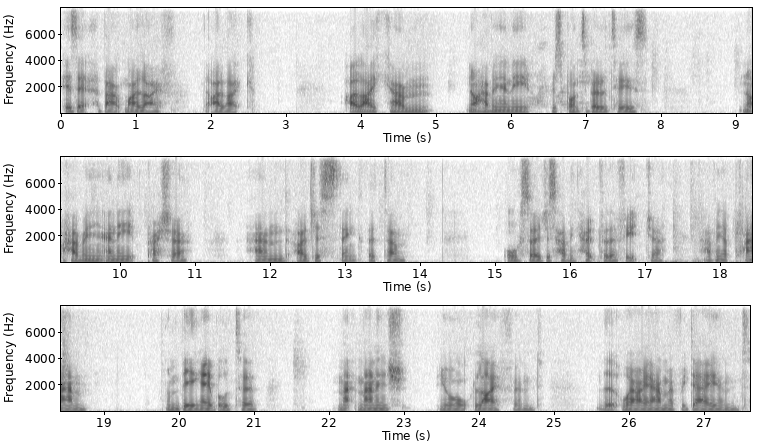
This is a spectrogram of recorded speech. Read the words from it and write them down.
is it about my life that I like? I like um, not having any responsibilities, not having any pressure, and I just think that um, also just having hope for the future, having a plan, and being able to ma- manage your life and the where I am every day and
